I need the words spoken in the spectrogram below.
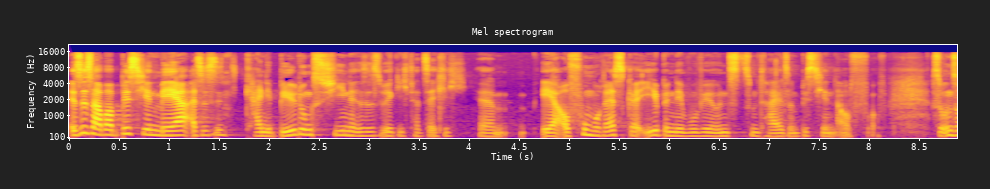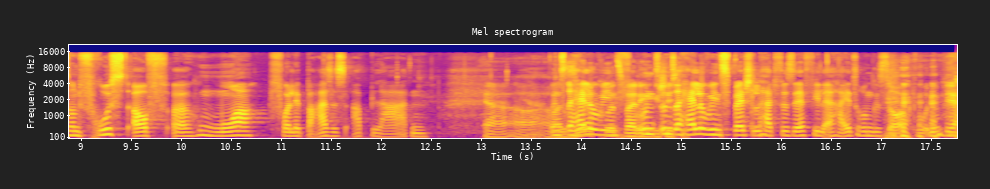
Es ist aber ein bisschen mehr, also es ist keine Bildungsschiene, es ist wirklich tatsächlich ähm, eher auf humoresker Ebene, wo wir uns zum Teil so ein bisschen auf, auf so unseren Frust auf äh, humorvolle Basis abladen. Ja, aber Unsere Halloween, uns, unser. Halloween-Special hat für sehr viel Erheiterung gesorgt. Wurde Ja,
